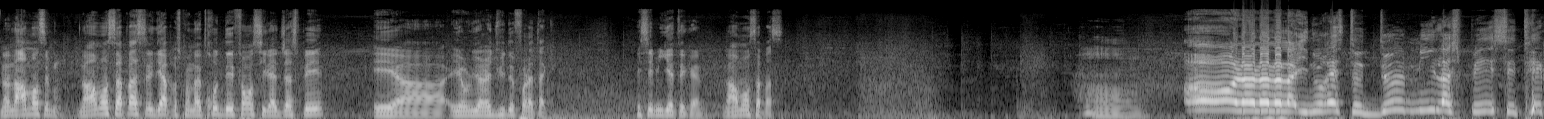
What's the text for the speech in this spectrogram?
Non normalement c'est bon Normalement ça passe les gars parce qu'on a trop de défense Il a déjà spé et, euh, et on lui réduit deux fois l'attaque. Et c'est migaté quand même. Normalement, ça passe. Oh. oh là là là là, il nous reste 2000 HP. C'était...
